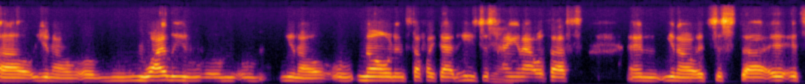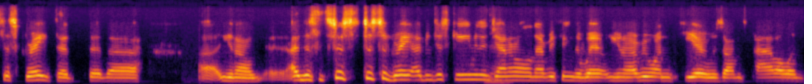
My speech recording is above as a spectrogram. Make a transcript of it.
uh, you know widely you know known and stuff like that and he's just Yeah. hanging out with us and you know it's just uh, it, it's just great that that uh, uh, you know I just it's just just a great I mean just gaming in Yeah. general and everything the way you know everyone here who's on this panel and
